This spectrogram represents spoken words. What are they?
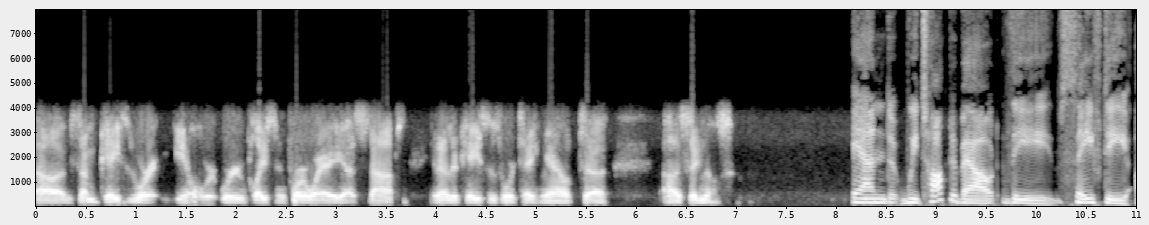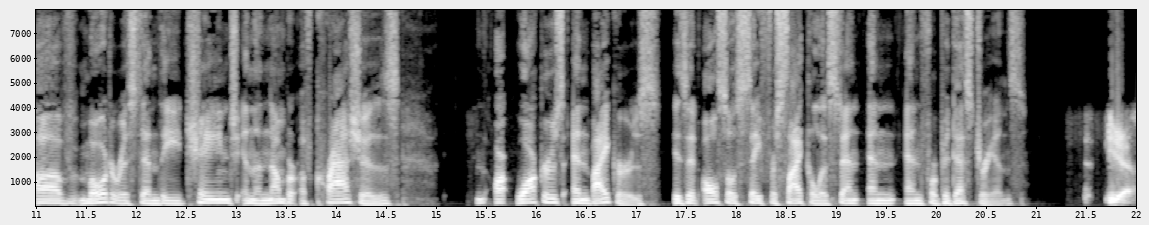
Uh, in some cases, we're you know we're, we're replacing four-way uh, stops. In other cases, we're taking out uh, uh, signals. And we talked about the safety of motorists and the change in the number of crashes. Walkers and bikers, is it also safe for cyclists and, and, and for pedestrians? Yes,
